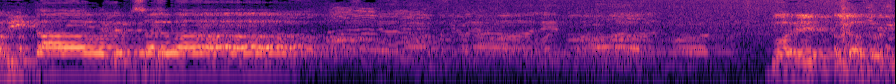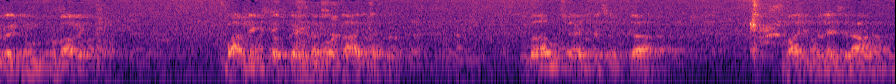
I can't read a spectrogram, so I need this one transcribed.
أبي طالب صلوات۔ دعا ہے اللہ پر رجوع قبول فرماوے۔ مالک سب کا ہدہ محتاج نہ کر امام صاحب نصر کا واجب الاحترام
